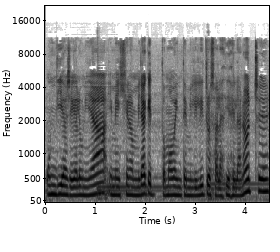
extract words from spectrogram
Un día llegué a la unidad y me dijeron, mira que tomó 20 mililitros a las 10 de la noche.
